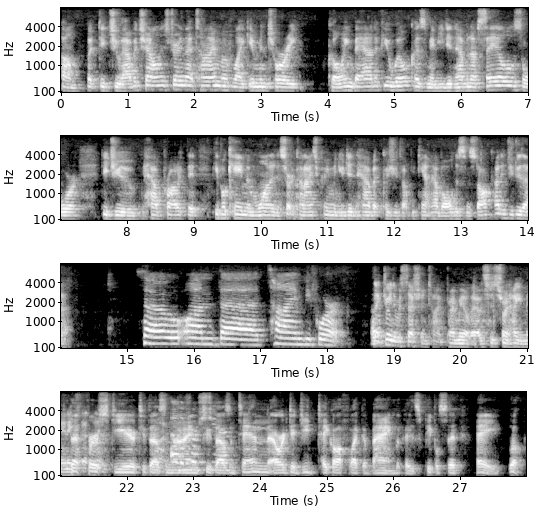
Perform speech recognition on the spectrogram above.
Um, but did you have a challenge during that time of like inventory going bad, if you will, because maybe you didn't have enough sales, or did you have product that people came and wanted a certain kind of ice cream and you didn't have it because you thought we can't have all this in stock? How did you do that? So on the time before, Like during the recession time, primarily. I was just wondering how you managed that. That first year, 2009, Oh, the first year? 2010, or did you take off like a bang because people said, hey, look,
